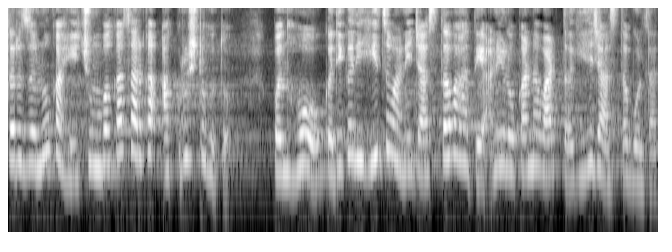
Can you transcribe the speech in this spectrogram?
तर जणू काही चुंबकासारखा आकृष्ट होतो. पण हो कधी कधी हीच वाणी जास्त वाहते आणि लोकांना वाटतं की हे जास्त बोलतात.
